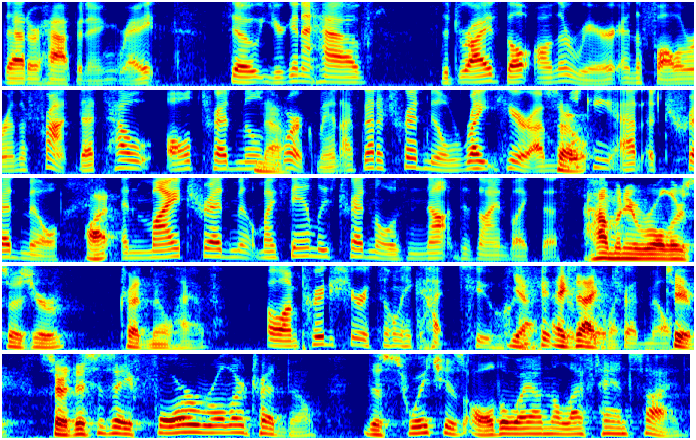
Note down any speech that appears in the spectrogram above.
that are happening, right? So you're gonna have the drive belt on the rear and the follower in the front. That's how all treadmills No. work, man. I've got a treadmill right here. I'm So- looking at a treadmill, I- and my treadmill, my family's treadmill is not designed like this. How many rollers does your treadmill have? Oh, I'm pretty sure it's only got two. Yeah, It's a real exactly. treadmill. Two. So this is a four roller treadmill. The switch is all the way on the left hand side.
